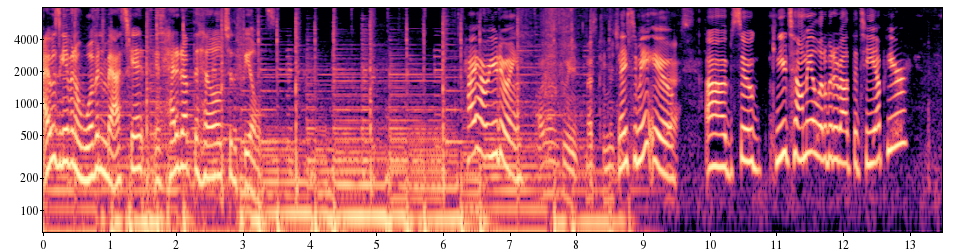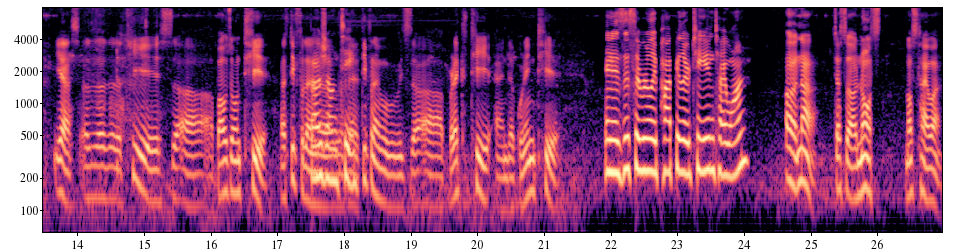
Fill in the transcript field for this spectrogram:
I was given a woven basket and headed up the hill to the fields. Hi, how are you doing? How are you doing? Nice to meet you. Nice to meet you. Yes. Uh, so, can you tell me a little bit about the tea up here? Yes, uh, the, the, the tea is uh, Baozhong tea. Uh, different. Baozhong uh, tea. uh, different with uh, black tea and uh, green tea. And is this a really popular tea in Taiwan? Uh, no, just uh, North, North Taiwan.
